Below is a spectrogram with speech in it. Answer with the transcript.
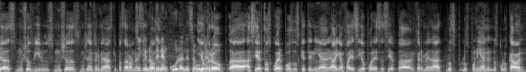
Muchas, muchos virus, muchos, muchas enfermedades que pasaron en sí, ese que no entonces. tenían cura en ese momento. Yo creo a, a ciertos cuerpos, los que tenían, hayan fallecido por esa cierta enfermedad, los, los ponían, los colocaban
